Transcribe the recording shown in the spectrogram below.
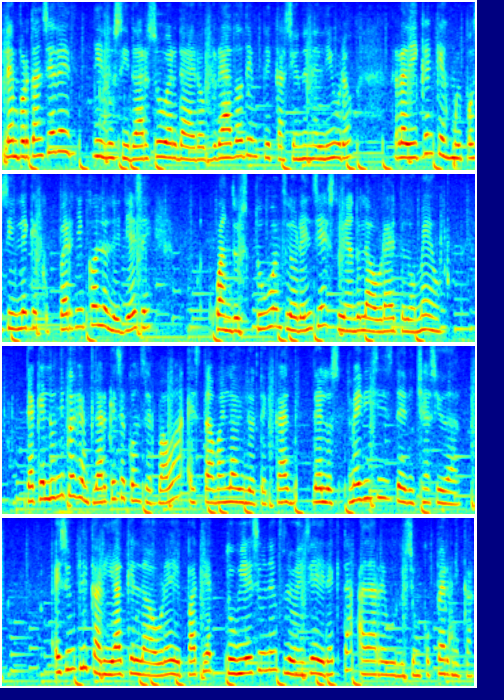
La importancia de dilucidar su verdadero grado de implicación en el libro radica en que es muy posible que Copérnico lo leyese cuando estuvo en Florencia estudiando la obra de Ptolomeo ya que el único ejemplar que se conservaba estaba en la biblioteca de los Médicis de dicha ciudad. Eso implicaría que la obra de Hipatia tuviese una influencia directa a la revolución copérnica,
